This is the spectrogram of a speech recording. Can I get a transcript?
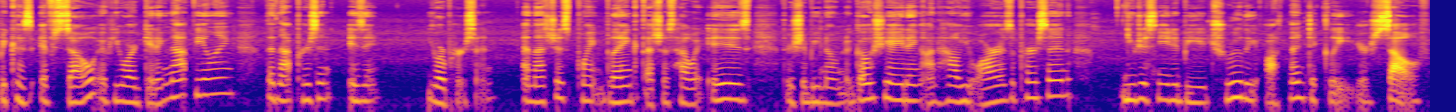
Because if so, if you are getting that feeling, then that person isn't your person. And that's just point blank. That's just how it is. There should be no negotiating on how you are as a person. You just need to be truly, authentically yourself.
